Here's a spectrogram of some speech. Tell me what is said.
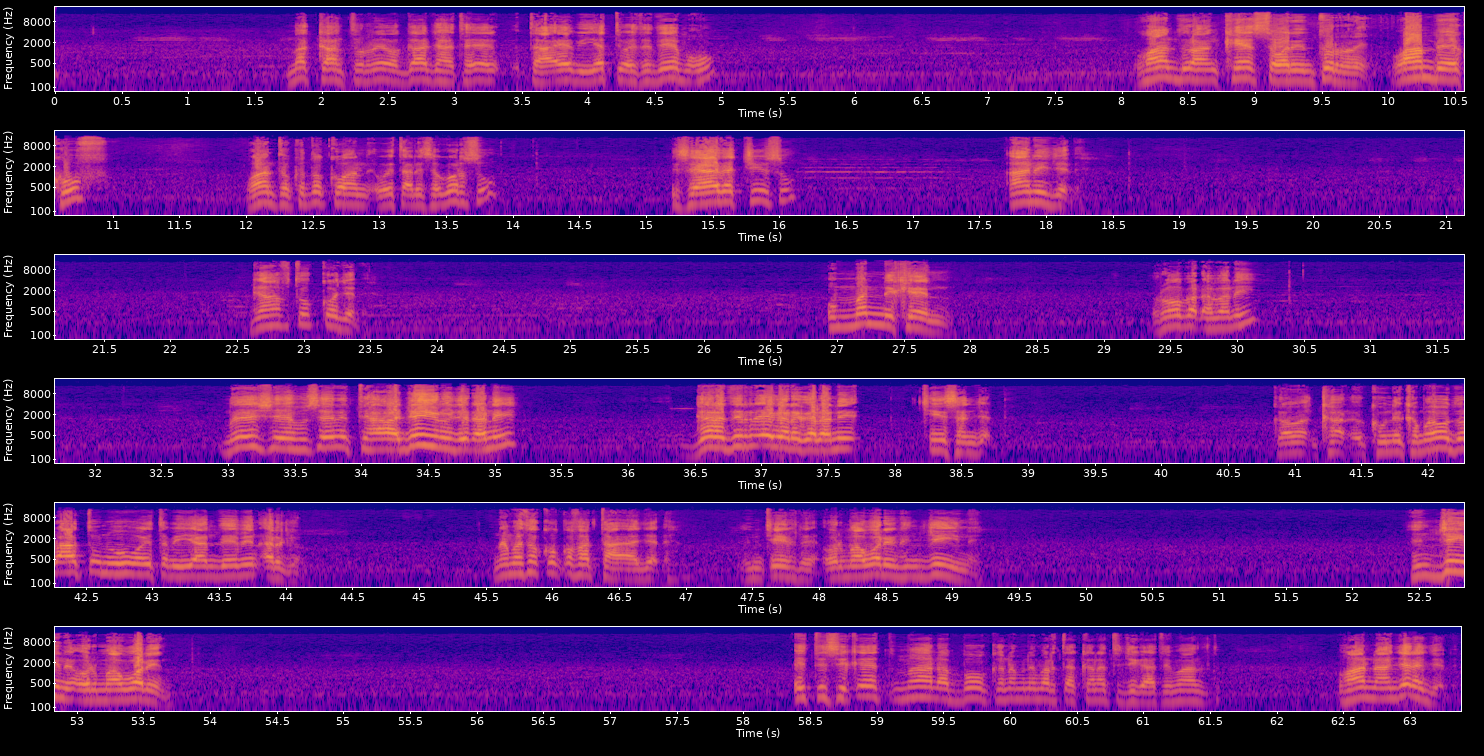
makkaan turree waggaa jaha taa'ee biyyatti wayta deebi'u waan duraan keessa walin turre waan beekuuf waan tokko tokko wayta isa gorsu isa yaadachiisu ani jedhe. Gaaf tokko jedhe. Ummanni keen rooba dhabanii mee shee huseenitti haa jeyru jedhanii gara dirree garagalanii ciisan jedhe. Kuni kama yoo duraattu nuhu wayta biyyaan deemin arginu. Nama tokko qofat taaya jedhe. Hin ciifne ormaa warin hin jiyne hin jiyne ormaa warin itti siqeet maal abboo namni marti akkanatti jigaate maaltu waan naan jedhe jedhe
